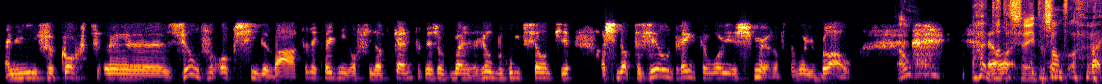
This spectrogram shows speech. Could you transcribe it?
En die verkocht uh, zilveroxide water. Ik weet niet of je dat kent. Het is ook een heel beroemd filmpje. Als je dat te veel drinkt, dan word je smurf, dan word je blauw. Oh, dat is interessant. Maar,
